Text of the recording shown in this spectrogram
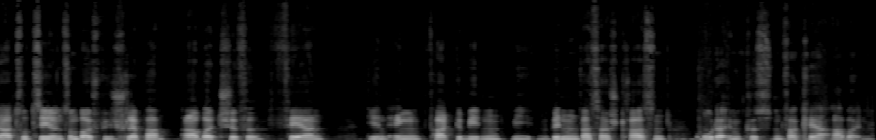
Dazu zählen zum Beispiel Schlepper, Arbeitsschiffe, Fähren, die in engen Fahrtgebieten wie Binnenwasserstraßen oder im Küstenverkehr arbeiten.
